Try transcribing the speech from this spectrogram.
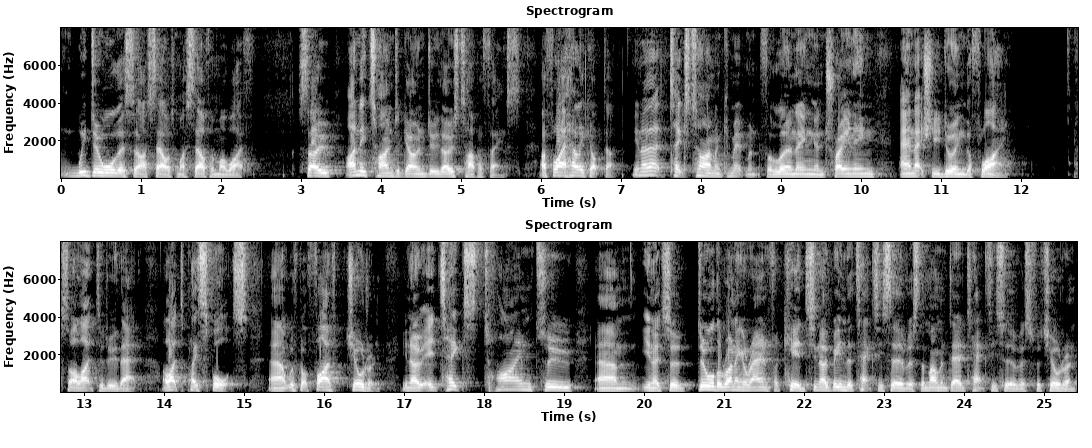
we do all this ourselves, myself and my wife. So I need time to go and do those type of things. I fly a helicopter. You know, that takes time and commitment for learning and training and actually doing the flying. So I like to do that. I like to play sports. Uh, we've got five children. You know, it takes time to, um, you know, to do all the running around for kids. You know, being the taxi service, the mum and dad taxi service for children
